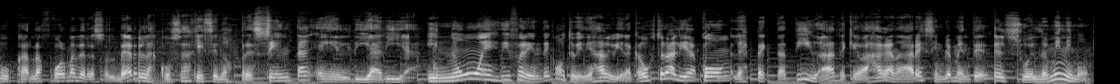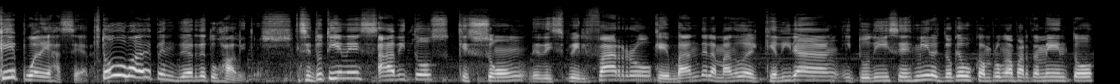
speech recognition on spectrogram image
buscar la forma de resolver las cosas que se nos presentan en el día a día. Y no es diferente cuando te vienes a vivir acá a Australia con la expectativa de que vas a ganar es simplemente el sueldo mínimo. ¿Qué puedes hacer? Todo va a depender de tus hábitos. Si tú tienes hábitos que son de despilfarro, que van de la mano del que dirán, y tú dices, mira, tengo que buscar un apartamento,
